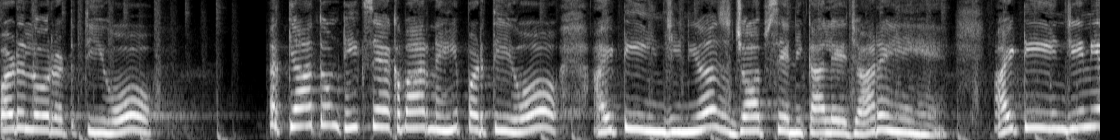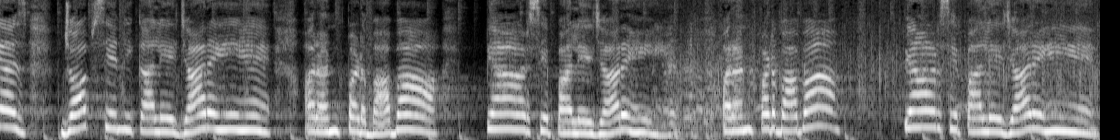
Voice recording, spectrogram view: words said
पढ़ लो, रटती हो। क्या तुम ठीक से अखबार नहीं पढ़ती हो? आईटी इंजीनियर्स जॉब से निकाले जा रहे हैं। आईटी इंजीनियर्स जॉब से निकाले जा रहे हैं। और अनपढ़ बाबा प्यार से पाले जा रहे हैं। और अनपढ़ बाबा प्यार से पाले जा रहे हैं।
